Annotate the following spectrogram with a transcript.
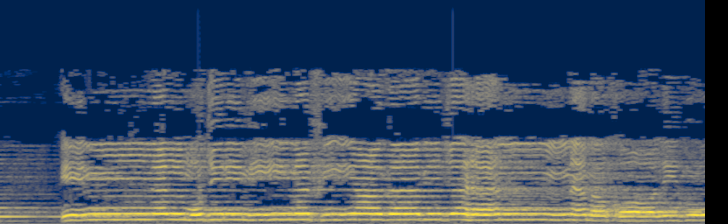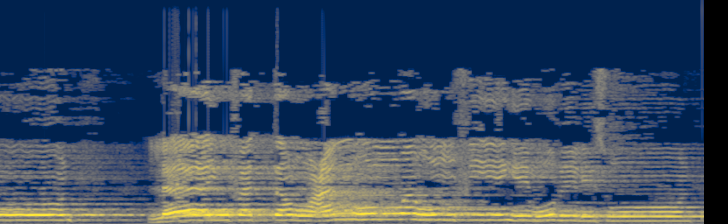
إن المجرمين في عذاب جهنم خالدون. لا يفتر عنهم وهم فيه مبلسون.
